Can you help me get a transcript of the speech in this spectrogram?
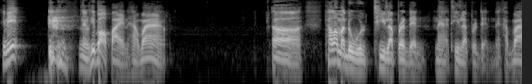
ทีนี้อย่างที่บอกไปนะฮะว่าเอ่อถ้าเรามาดูทีละประเด็นนะฮะทีละประเด็นนะครับว่า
